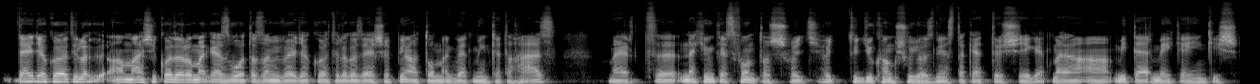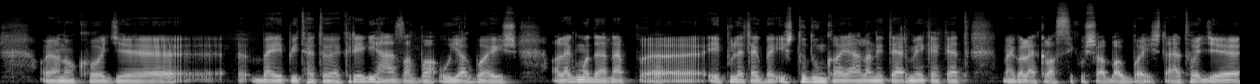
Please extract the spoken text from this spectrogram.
De gyakorlatilag a másik oldalról meg ez volt az, amivel gyakorlatilag az első pillanattól megvett minket a ház, mert nekünk ez fontos, hogy, hogy tudjuk hangsúlyozni ezt a kettősséget, mert a, a mi termékeink is olyanok, hogy beépíthetőek régi házakba, újakba is, a legmodernebb épületekbe is tudunk ajánlani termékeket, meg a legklasszikusabbakba is. Tehát, hogy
